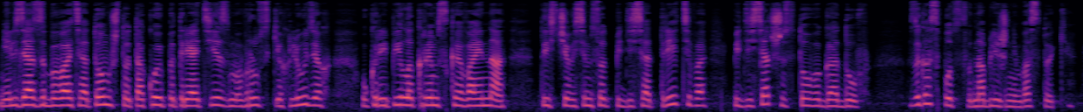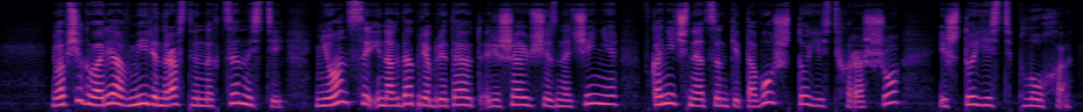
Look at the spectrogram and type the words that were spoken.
Нельзя забывать о том, что такой патриотизм в русских людях укрепила Крымская война 1853-56 годов за господство на Ближнем Востоке. Вообще говоря, в мире нравственных ценностей нюансы иногда приобретают решающее значение в конечной оценке того, что есть хорошо и что есть плохо –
